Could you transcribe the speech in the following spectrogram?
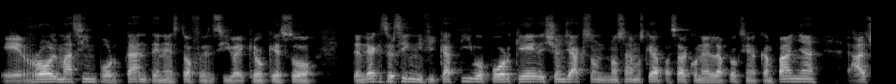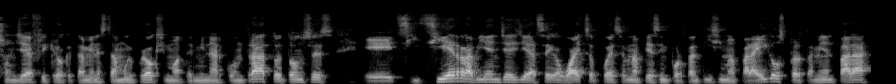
eh, rol más importante en esta ofensiva y creo que eso tendría que ser significativo porque Deshaun Jackson no sabemos qué va a pasar con él la próxima campaña. Alshon Jeffrey creo que también está muy próximo a terminar contrato. Entonces, eh, si cierra bien JJ Arcega White, puede ser una pieza importantísima para Eagles, pero también para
